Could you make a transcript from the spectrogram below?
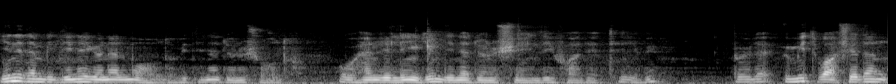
yeniden bir dine yönelme oldu, bir dine dönüş oldu. O Henry Ling'in dine dönüş şeyinde ifade ettiği gibi böyle ümit vahşeden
